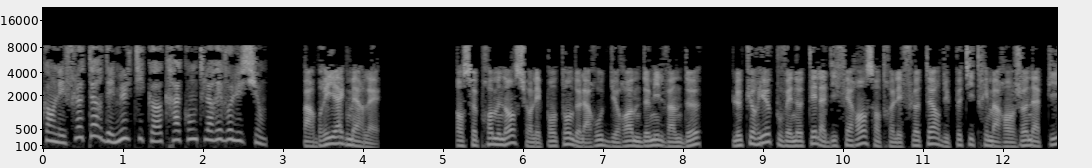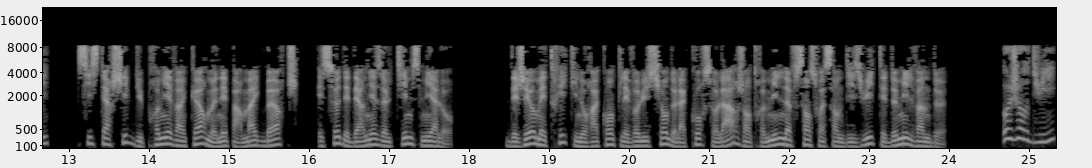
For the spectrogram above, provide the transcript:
Quand les flotteurs des multicoques racontent leur évolution. Par Briag Merlet. En se promenant sur les pontons de la route du Rhum 2022, le curieux pouvait noter la différence entre les flotteurs du petit trimaran jaune sister ship du premier vainqueur mené par Mike Birch, et ceux des derniers Ultimes mis à l'eau. Des géométries qui nous racontent l'évolution de la course au large entre 1978 et 2022. Aujourd'hui,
